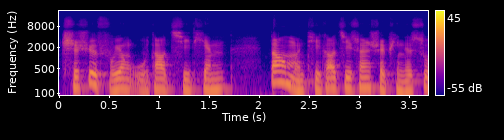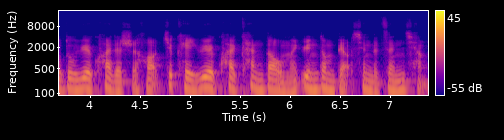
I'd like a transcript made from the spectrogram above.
持续服用五到七天，当我们提高肌酸水平的速度越快的时候，就可以越快看到我们运动表现的增强。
